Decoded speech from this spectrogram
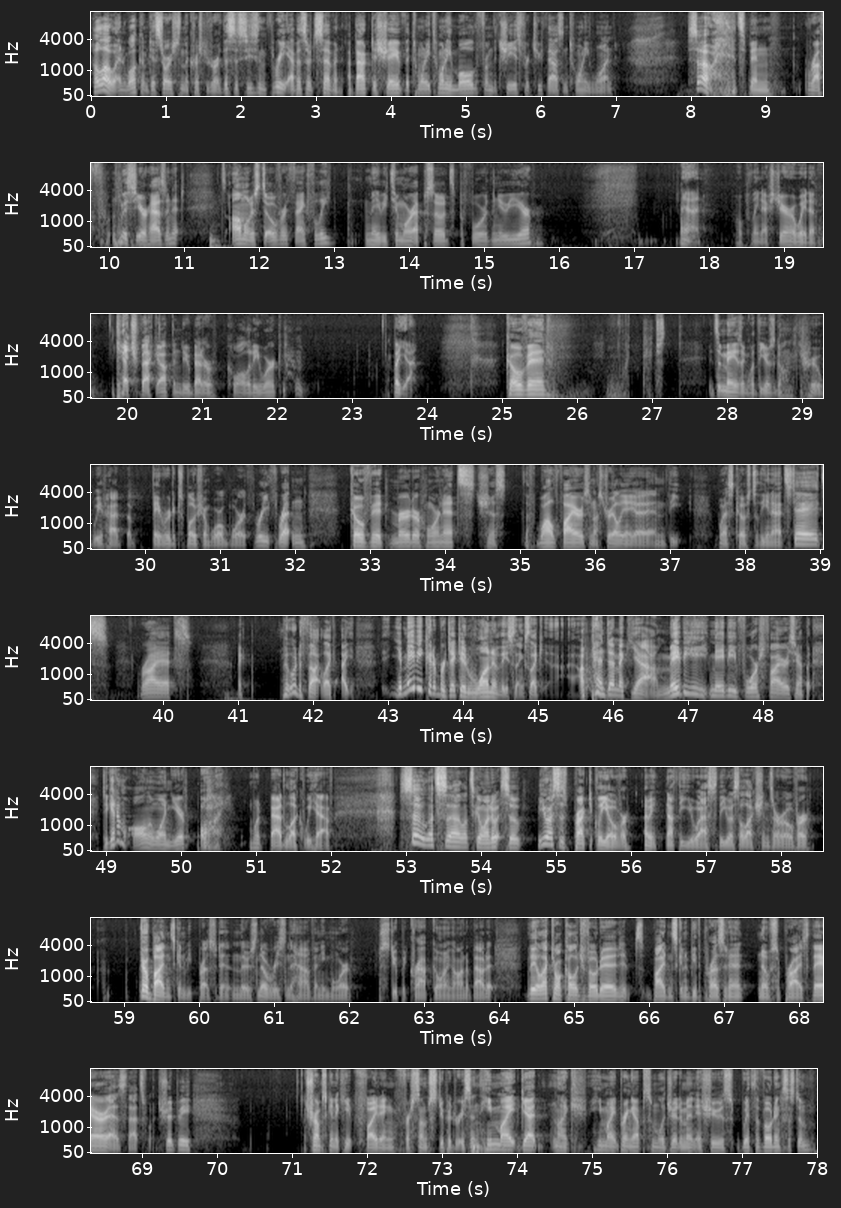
Hello and welcome to Stories from the Crispy Drawer. This is season three, episode seven, about to shave the 2020 mold from the cheese for 2021. So it's been rough this year, hasn't it? It's almost over, thankfully. Maybe two more episodes before the new year, and hopefully next year a way to catch back up and do better quality work. but yeah, COVID, it's amazing what the year's gone through. We've had the Beirut explosion, World War III threatened, COVID, murder hornets, just the wildfires in Australia and the west coast of the United States, riots. Like, who would have thought? Like, I, you maybe could have predicted one of these things, like a pandemic. Yeah, maybe maybe forest fires. Yeah, but to get them all in one year, boy, what bad luck we have. So let's uh, let's go into it. So the U.S. is practically over. I mean, not the U.S. The U.S. elections are over. Joe Biden's going to be president, and there's no reason to have any more stupid crap going on about it. The Electoral College voted. Biden's going to be the president. No surprise there, as that's what should be. Trump's going to keep fighting for some stupid reason. He might get, like, he might bring up some legitimate issues with the voting system.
